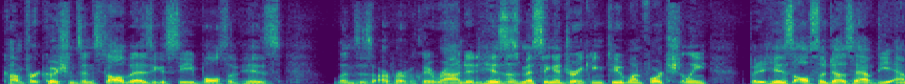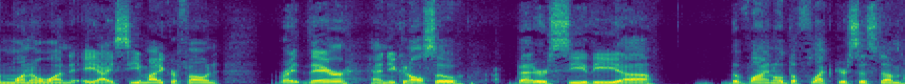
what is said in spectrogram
comfort cushions installed, but as you can see, both of his lenses are perfectly rounded. His is missing a drinking tube, unfortunately, but his also does have the M101 AIC microphone right there, and you can also better see the uh, the vinyl deflector system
